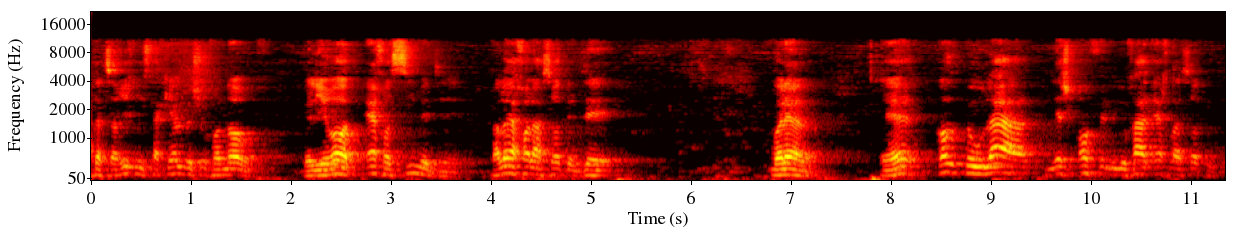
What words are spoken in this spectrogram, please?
אתה צריך להסתכל בשולחנו ולראות איך עושים את זה, אתה לא יכול לעשות את זה, whatever. כל פעולה יש אופן מיוחד איך לעשות את זה.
